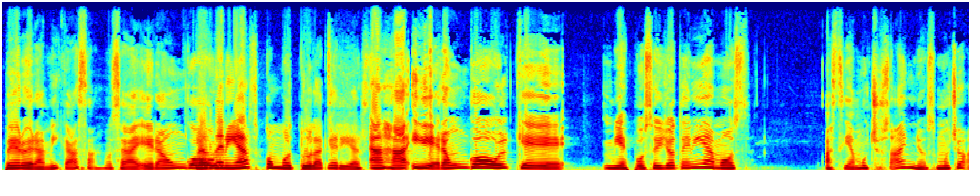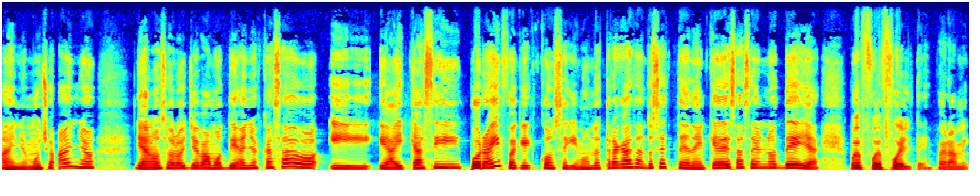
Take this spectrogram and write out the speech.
pero era mi casa, o sea, era un La goal. tenías como tú la querías. Ajá, y era un goal que mi esposo y yo teníamos hacía muchos años, muchos años, muchos años. Ya nosotros llevamos 10 años casados y, y ahí casi por ahí fue que conseguimos nuestra casa. Entonces tener que deshacernos de ella, pues fue fuerte para mí.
